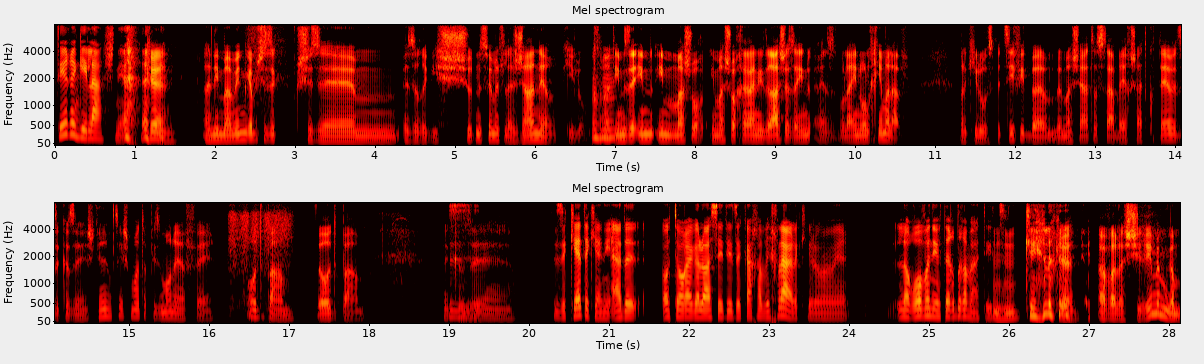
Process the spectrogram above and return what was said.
תהיי רגילה, שנייה. כן. אני מאמין גם שזה, שזה אמ, איזו רגישות מסוימת לז'אנר, כאילו. זאת אומרת, אם, זה, אם, אם, משהו, אם משהו אחר היה נדרש, אז, היינו, אז אולי היינו הולכים עליו. אבל כאילו, ספציפית במה שאת עושה, באיך שאת כותבת, זה כזה, שנייה, אני רוצה לשמוע את הפזמון היפה. עוד פעם, ועוד פעם. זה זה- כזה... זה קטע, כי אני עד אותו רגע לא עשיתי את זה ככה בכלל, כאילו, לרוב אני יותר דרמטית. כאילו, כן, אבל השירים הם גם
